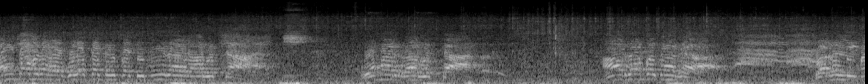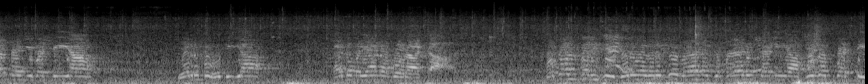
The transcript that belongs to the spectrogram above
ஐந்தாவதாக குலக்கட்டுப்பட்டு மீரா பட்டியா எறும்பு குட்டியா கடுமையான போராட்டம். முதல் பரிசை பெறுவதற்கு வேலைக்கு முன்னாடி தனியா புதுப்பட்டி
